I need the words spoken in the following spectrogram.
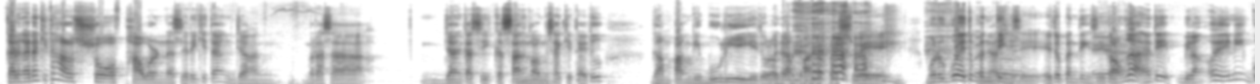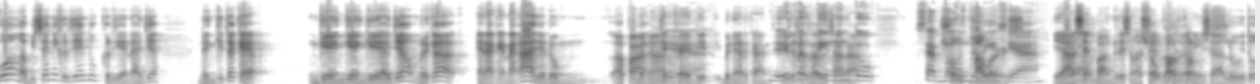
kadang-kadang kita harus show of powerness. Jadi kita jangan merasa jangan kasih kesan kalau Hmm. misalnya kita itu gampang dibully gitu loh, Benar, gampang persuade. Menurut gue itu Benar penting tuh. sih, itu penting sih. Iya. Kalau enggak nanti bilang, "Oh, ini gua nggak bisa nih kerjain tuh, kerjain aja." Dan kita kayak geng-geng aja mereka enak-enak aja dong apa Benar. Iya. credit benar kan Jadi itu salah penting satu cara untuk set show boundaries powers ya. ya Ya, set boundaries sama show set power kalau boundaries. misalnya lu itu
